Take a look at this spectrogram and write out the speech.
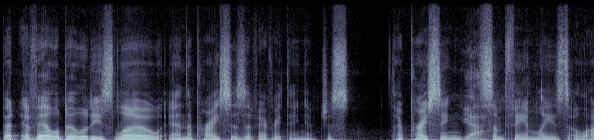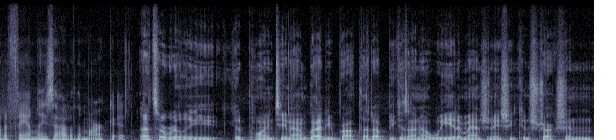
but availability is low and the prices of everything have just are pricing Yeah. some families, a lot of families out of the market. That's a really good point, Tina. I'm glad you brought that up because I know we at Imagination Construction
